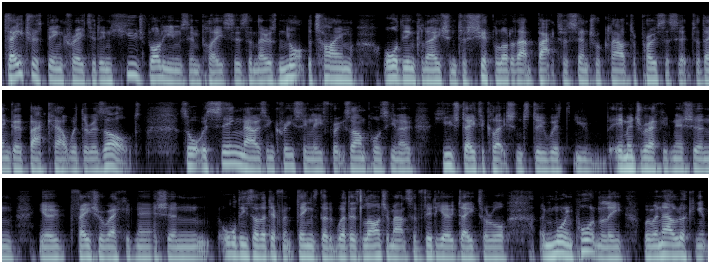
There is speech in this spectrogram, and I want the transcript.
data is being created in huge volumes in places and there is not the time or the inclination to ship a lot of that back to a central cloud to process it to then go back out with the result so what we're seeing now is increasingly for examples you know huge data collection to do with you, image recognition you know facial recognition all these other different things that where there's large amounts of video data or and more importantly where we're now looking at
